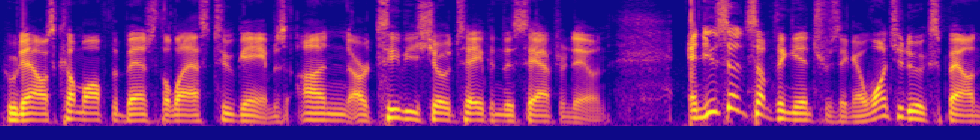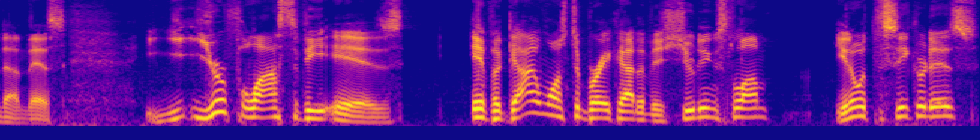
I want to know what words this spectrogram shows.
who now has come off the bench the last two games on our TV show taping this afternoon. And you said something interesting. I want you to expound on this. Y- your philosophy is if a guy wants to break out of his shooting slump, you know what the secret is?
